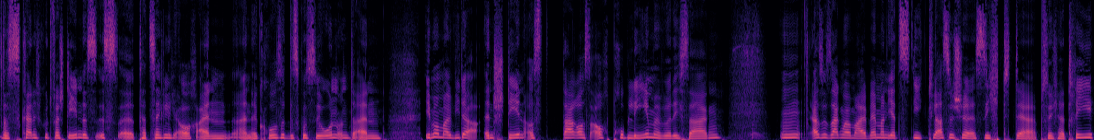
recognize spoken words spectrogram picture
das kann ich gut verstehen. Das ist äh, tatsächlich auch ein, eine große Diskussion und ein immer mal wieder entstehen aus daraus auch Probleme, würde ich sagen. Mm, Also sagen wir mal, wenn man jetzt die klassische Sicht der Psychiatrie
